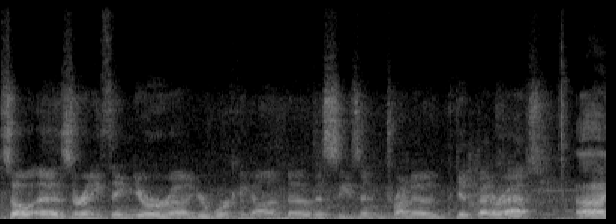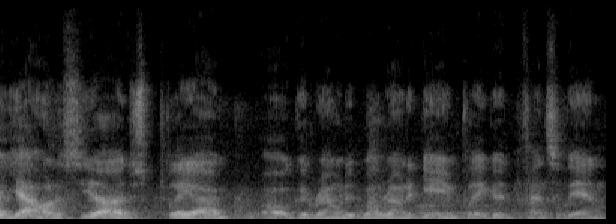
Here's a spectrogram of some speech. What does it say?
So, uh, is there anything you're uh, you're working on uh, this season, trying to get better at? Uh, yeah. Honestly, uh, just play a, a good rounded, well-rounded game. Play good defensively and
